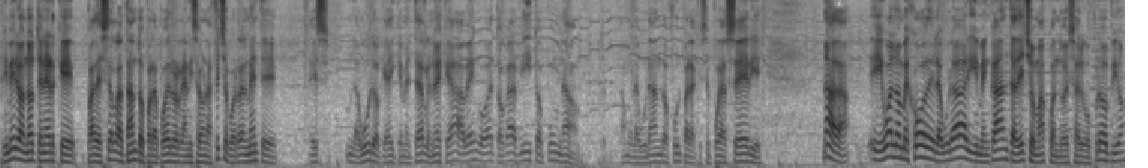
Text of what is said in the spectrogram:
primero no tener que padecerla tanto para poder organizar una fecha, porque realmente es un laburo que hay que meterle. No es que, ah, vengo a tocar, listo, pum, no. Estamos laburando full para que se pueda hacer y nada. Igual no me jode laburar y me encanta, de hecho, más cuando es algo propio.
